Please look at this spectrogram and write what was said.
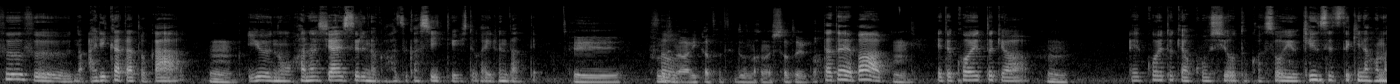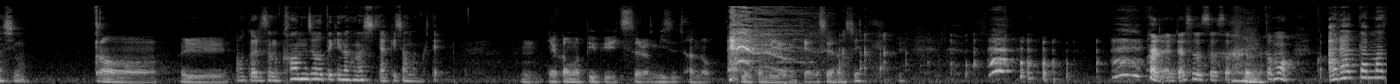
夫婦の在り方とかうん。いうのを話し合いするのが恥ずかしいっていう人がいるんだって。へえ。夫婦のあり方ってどんな話？例えば。例えば、うん。えっと、こういう時はうんえこういう時はこうしようとかそういう建設的な話も。ああへえわかる？その感情的な話だけじゃなくて。うん。夜間がピューピュー言ってたら水あの火を止めようみたいなそういう話？まあなんかそうそうそう。なんかもうこう改まっ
